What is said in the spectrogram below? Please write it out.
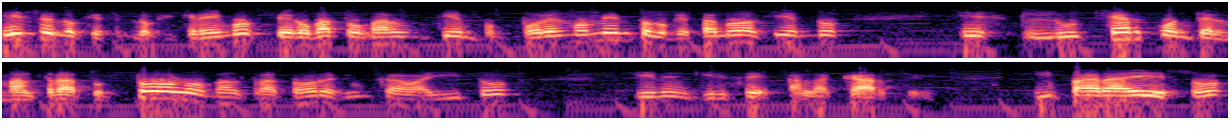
Eso es lo que, lo que creemos, pero va a tomar un tiempo. Por el momento lo que estamos haciendo es luchar contra el maltrato. Todos los maltratadores de un caballito tienen que irse a la cárcel. Y para eso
